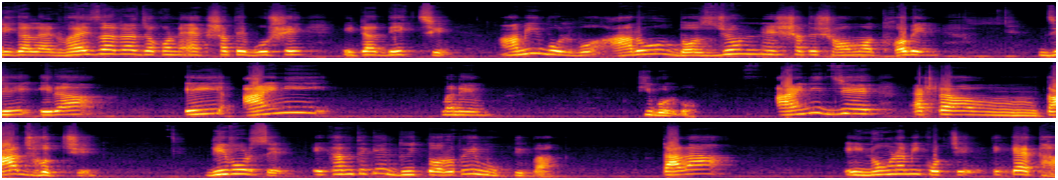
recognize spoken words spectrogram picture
লিগাল অ্যাডভাইজাররা যখন একসাথে বসে এটা দেখছে, আমি বলব আরও দশজনের সাথে সহমত হবেন যে এরা এই আইনি মানে কি বলব আইনি যে একটা কাজ হচ্ছে ডিভোর্সের এখান থেকে দুই তরফেই মুক্তি পাক। তারা এই নোংরামি করছে, এ ক্যাথা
